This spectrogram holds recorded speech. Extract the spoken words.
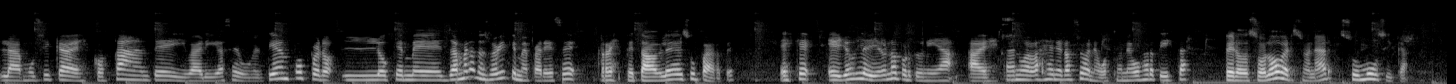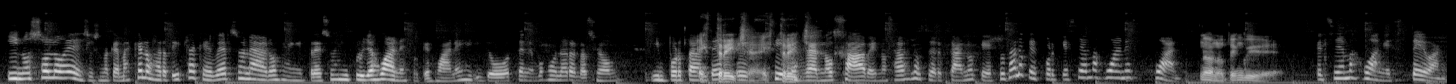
la música es constante y varía según el tiempo, pero lo que me llama la atención y que me parece respetable de su parte es que ellos le dieron la oportunidad a estas nuevas generaciones o a estos nuevos artistas, pero de solo versionar su música. Y no solo eso, sino que además que los artistas que versionaron, entre esos incluye a Juanes, porque Juanes y yo tenemos una relación importante. Estrecha, estrecha. no sabes, no sabes lo cercano que es. ¿Tú sabes lo que es? ¿Por qué se llama Juanes Juan? No, no tengo idea. Él se llama Juan Esteban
